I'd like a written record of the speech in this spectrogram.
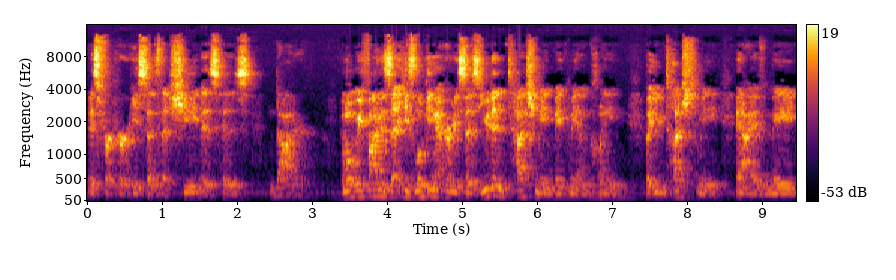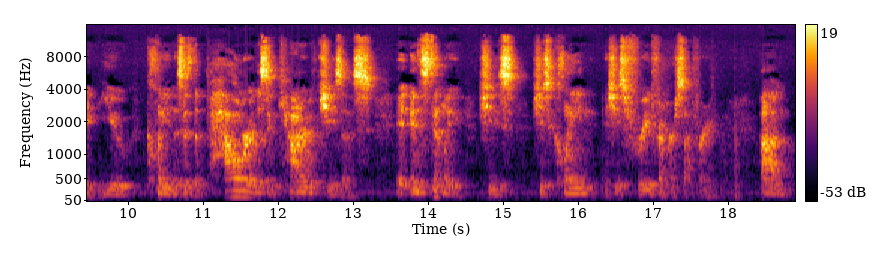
is for her. He says that she is his daughter. And what we find is that he's looking at her and he says, You didn't touch me and make me unclean, but you touched me and I have made you clean. This is the power of this encounter with Jesus. It instantly, she's, she's clean and she's freed from her suffering. Um,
